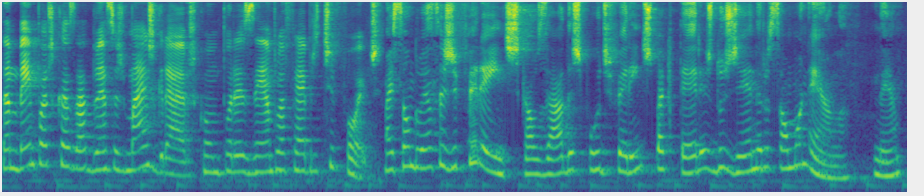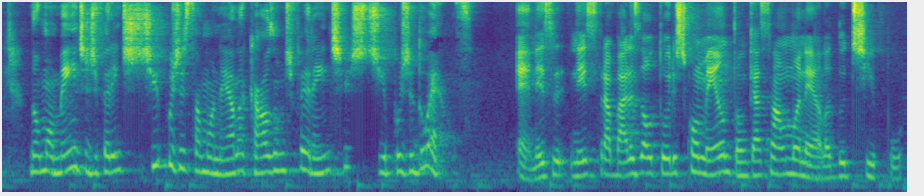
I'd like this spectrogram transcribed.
Também pode causar doenças mais graves, como por exemplo a febre tifoide. Mas são doenças diferentes, causadas por diferentes bactérias do gênero Salmonella, né? Normalmente, diferentes tipos de Salmonella causam diferentes tipos de doença. É, nesse, nesse trabalho os autores comentam que a salmonela do tipo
